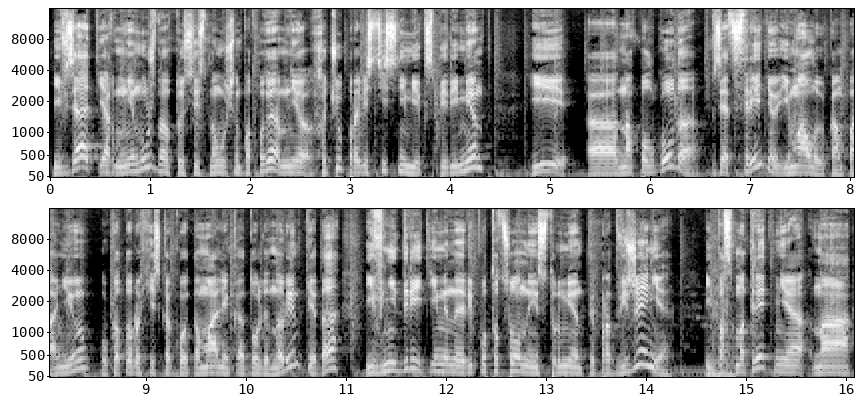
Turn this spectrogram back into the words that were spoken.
и взять, я, мне нужно, то есть есть научный подход, я мне хочу провести с ними эксперимент и э, на полгода взять среднюю и малую компанию, у которых есть какая-то маленькая доля на рынке, да, и внедрить именно репутационные инструменты продвижения и mm-hmm. посмотреть не на,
